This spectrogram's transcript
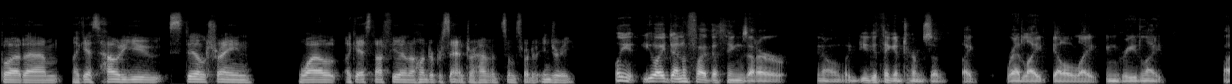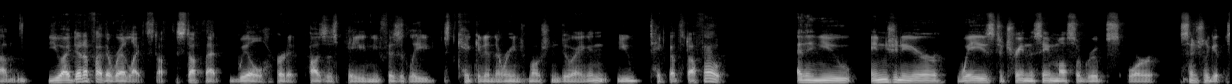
But um, I guess how do you still train while I guess not feeling 100% or having some sort of injury? Well, you, you identify the things that are, you know, like you can think in terms of like red light, yellow light, and green light. Um, you identify the red light stuff, the stuff that will hurt it, causes pain, you physically just can't get in the range of motion doing, and you take that stuff out. And then you engineer ways to train the same muscle groups or essentially get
